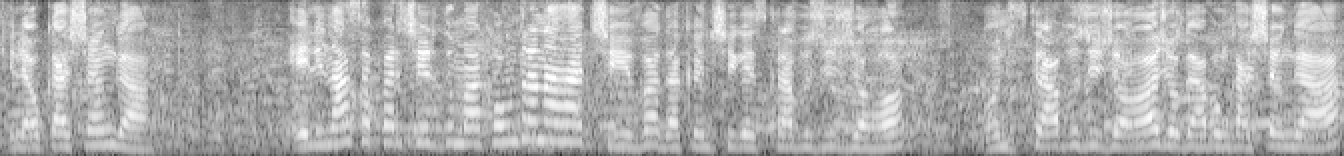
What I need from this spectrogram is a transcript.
que ele é o Caxangá. Ele nasce a partir de uma contranarrativa da cantiga Escravos de Jó, onde escravos de Jó jogavam Caxangá.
